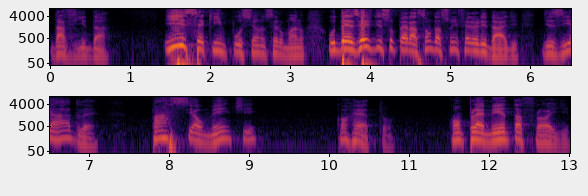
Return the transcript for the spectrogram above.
da vida. Isso é que impulsiona o ser humano. O desejo de superação da sua inferioridade. Dizia Adler, parcialmente correto. Complementa Freud.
